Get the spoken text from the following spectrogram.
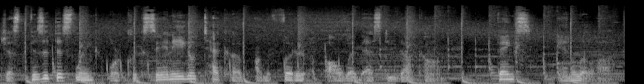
Just visit this link or click San Diego Tech Hub on the footer of allwebsd.com. Thanks and aloha.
